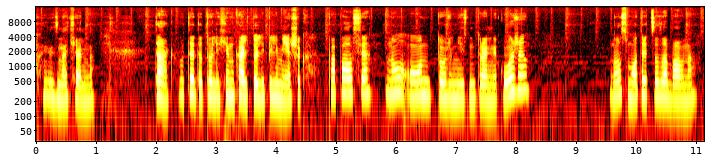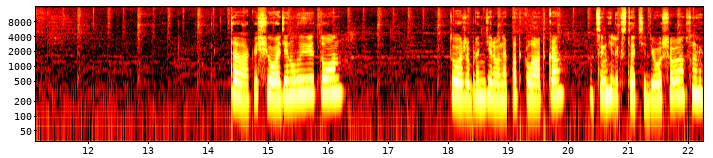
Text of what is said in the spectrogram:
изначально. Так, вот это то ли хинкаль, то ли пельмешек попался. Но он тоже не из натуральной кожи. Но смотрится забавно. Так, еще один Луи. Тоже брендированная подкладка. Оценили, кстати, дешево.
